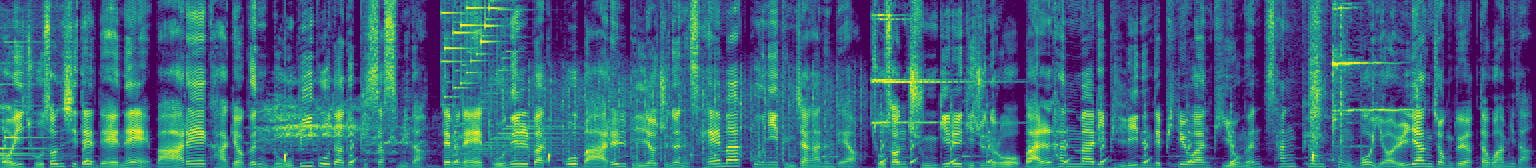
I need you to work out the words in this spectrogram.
거의 조선시대 내내 말의 가격은 노비보다도 비쌌습니다. 때문에 돈을 받고 말을 빌려주는 세마꾼이 등장하는데요. 조선 중기를 기준으로 말 한 마리 빌리는데 필요한 비용은 상평통보 열량 정도였다고 합니다.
